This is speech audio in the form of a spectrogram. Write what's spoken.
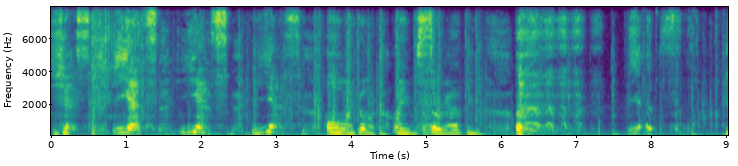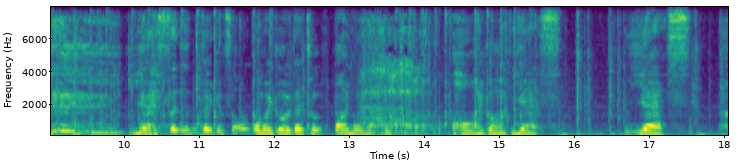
Yes! Yes! Yes! Yes! Oh my god! I am so happy. Yes! I didn't take a song. Oh my god! That took finally. Oh my god! Yes! Yes!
